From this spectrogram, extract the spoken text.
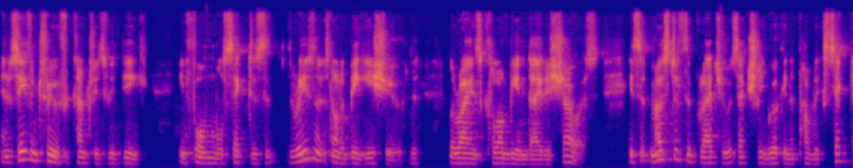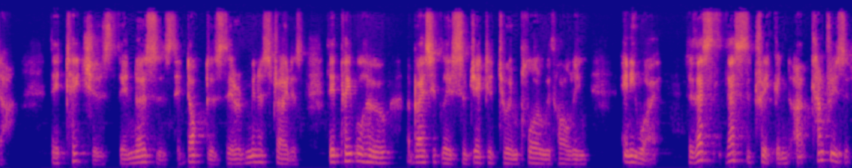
And it's even true for countries with big informal sectors. The reason it's not a big issue that Lorraine's Colombian data show us is that most of the graduates actually work in the public sector. They're teachers, they're nurses, they're doctors, they're administrators. They're people who are basically subjected to employer withholding anyway. So that's, that's the trick. And uh, countries that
